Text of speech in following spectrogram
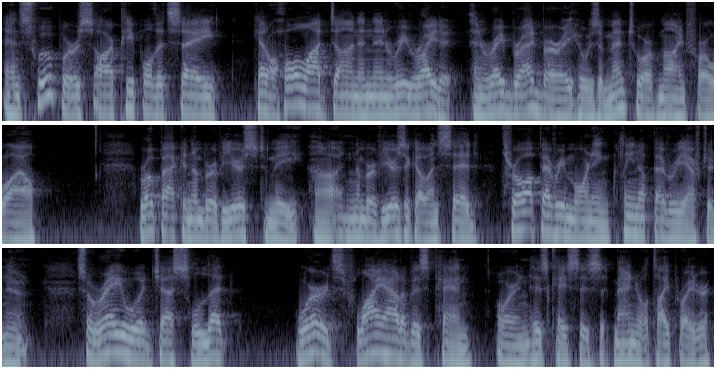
And swoopers are people that say, get a whole lot done and then rewrite it. And Ray Bradbury, who was a mentor of mine for a while, wrote back a number of years to me, uh, a number of years ago, and said, throw up every morning, clean up every afternoon. So Ray would just let words fly out of his pen, or in his case, his manual typewriter,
